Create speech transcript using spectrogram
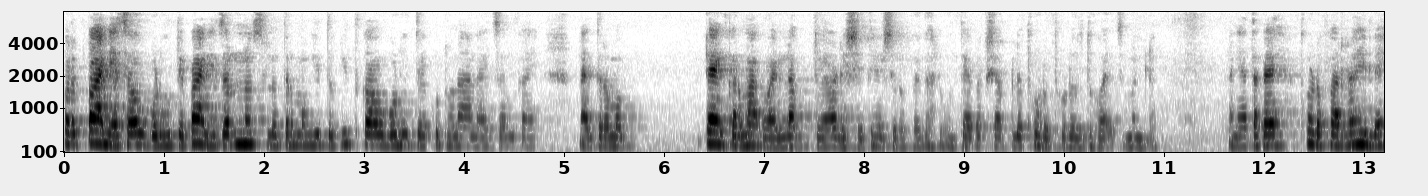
परत पाण्याचं अवघड होते पाणी जर नसलं तर मग इथं इतकं अवघड होतंय कुठून आणायचं आणि काय? नाहीतर मग टँकर मागवायला लागतोय अडीचशे तीनशे रुपये घालून त्यापेक्षा आपलं थोडं थोडंच धुवायचं म्हटलं आणि आता काय? थोडंफार राहिलंय.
